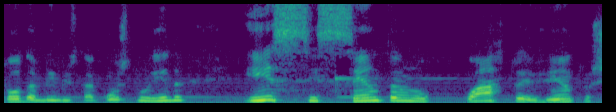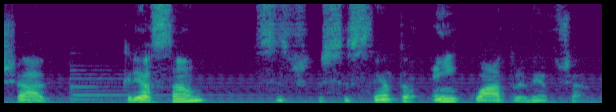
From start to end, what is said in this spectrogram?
toda a Bíblia está construída e se sentam no quarto evento-chave. Criação se, se senta em quatro eventos-chave.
